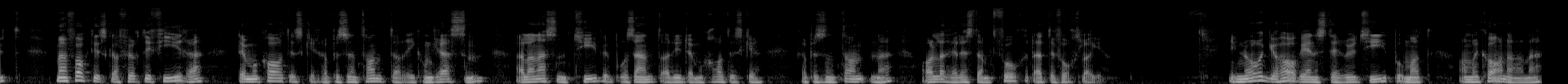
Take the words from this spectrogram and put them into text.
ut, men faktisk har 44 demokratiske representanter i Kongressen, eller nesten 20% av de demokratiske representantene, allerede stemt for dette forslaget. I Norge har vi en stereotyp om at amerikanerne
